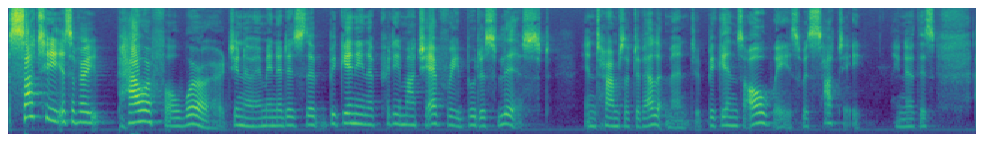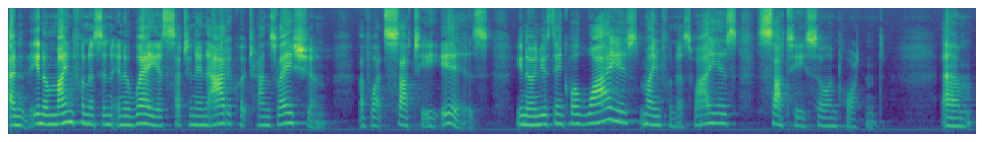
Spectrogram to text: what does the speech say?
Sati is a very powerful word, you know. I mean, it is the beginning of pretty much every Buddhist list in terms of development. It begins always with sati, you know. This, and you know, mindfulness in, in a way is such an inadequate translation of what sati is, you know. And you think, well, why is mindfulness? Why is sati so important? Um,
